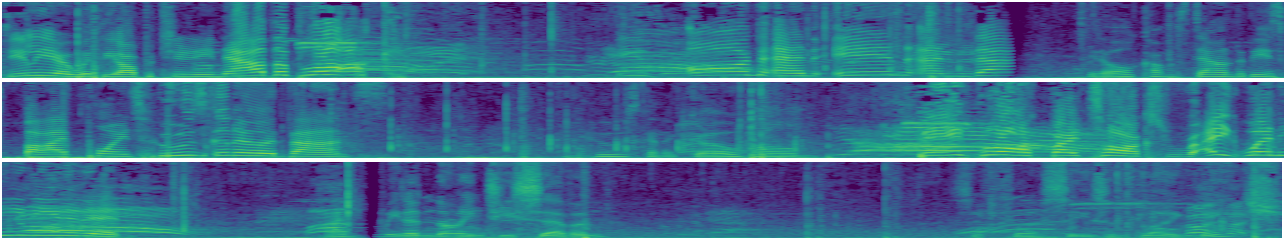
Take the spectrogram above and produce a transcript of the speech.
Dillier with the opportunity. Now the block is on and in, and that. It all comes down to these five points. Who's going to advance? And who's going to go home? Big block by Tocs right when he needed it. Meter 97. It's his first season playing beach.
